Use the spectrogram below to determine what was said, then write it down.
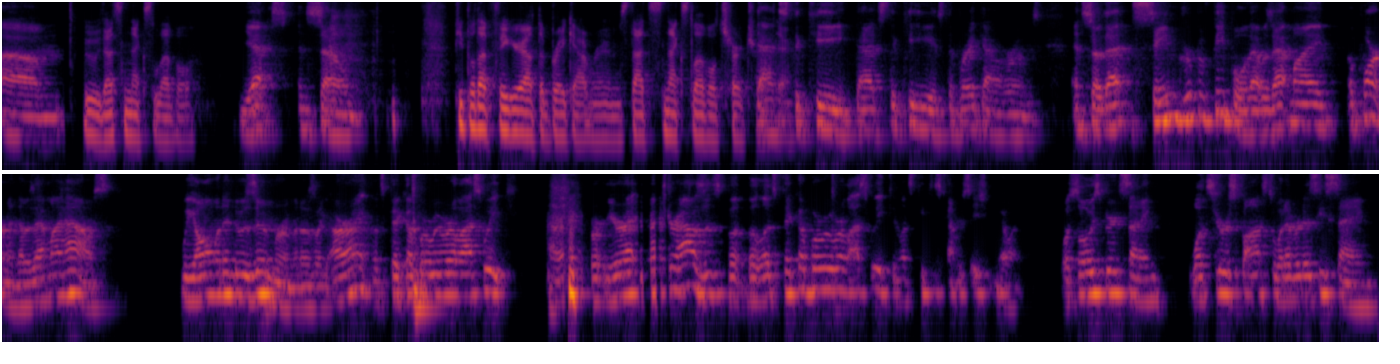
Um, Ooh, that's next level. Yes. And so people that figure out the breakout rooms, that's next level church right That's there. the key. That's the key. It's the breakout rooms. And so that same group of people that was at my apartment, that was at my house, we all went into a Zoom room, and I was like, "All right, let's pick up where we were last week. All right, you're at, you're at your houses, but but let's pick up where we were last week, and let's keep this conversation going. What's the Holy Spirit saying? What's your response to whatever it is He's saying?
